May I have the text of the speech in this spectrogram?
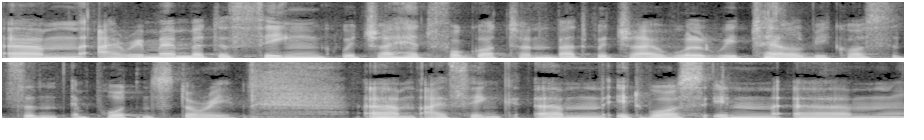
um, I remembered a thing which I had forgotten, but which I will retell because it's an important story. Um, I think um, it was in um,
